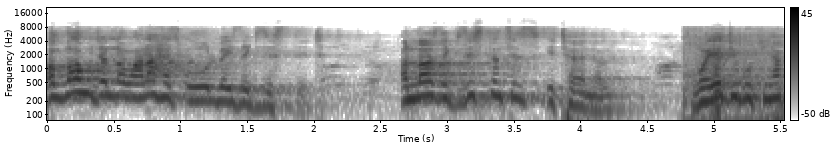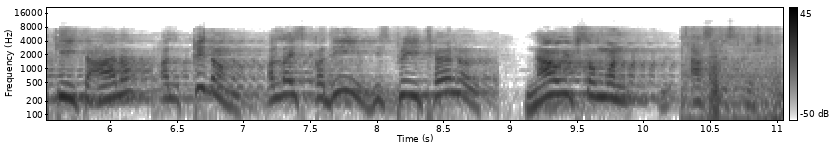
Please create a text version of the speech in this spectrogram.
Allah has always existed. Allah's existence is eternal. ويجب في حقه تعالى القدم Allah is qadim, He's pre-eternal. Now if someone asks this question,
